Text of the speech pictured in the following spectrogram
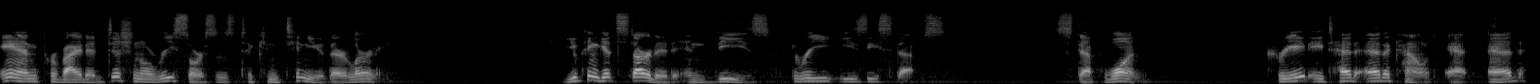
and provide additional resources to continue their learning. You can get started in these three easy steps. Step 1. Create a TED Ed account at ed.ted.com.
